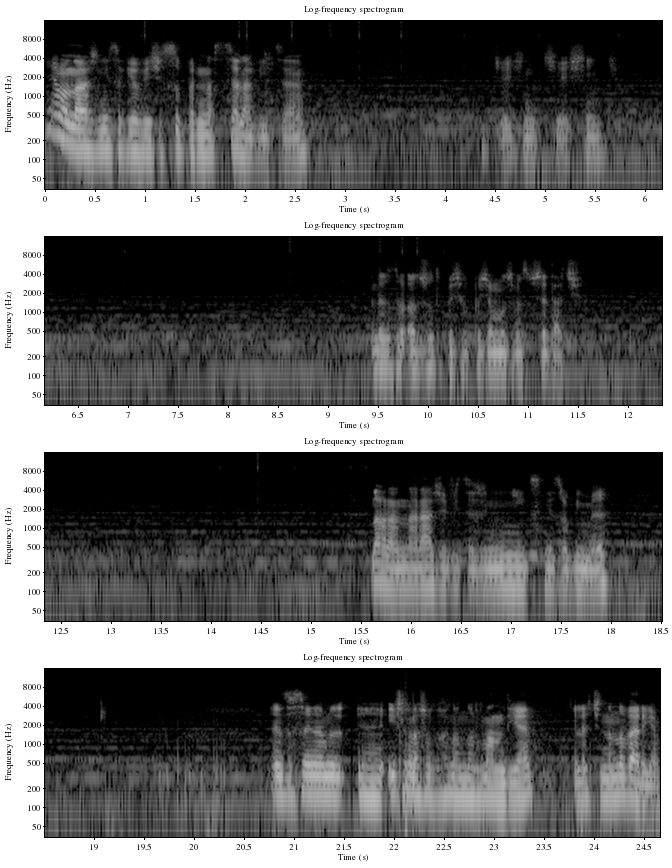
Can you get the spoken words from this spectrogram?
Nie mam na razie nic takiego, wiecie, super na scela widzę. 10, 10. Ale do odrzutu pierwszego poziomu możemy sprzedać. Dobra, na razie widzę, że nic nie zrobimy. Więc zostaje nam e, iść na naszą kochaną Normandię i leci na Nowerię.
